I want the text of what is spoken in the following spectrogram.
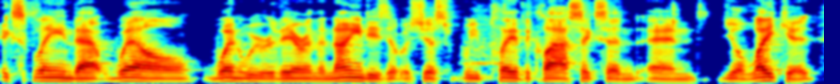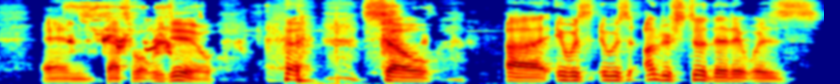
explained that well when we were there in the 90s it was just we played the classics and and you'll like it and that's what we do so uh, it was it was understood that it was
